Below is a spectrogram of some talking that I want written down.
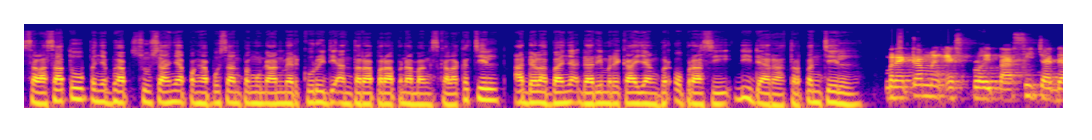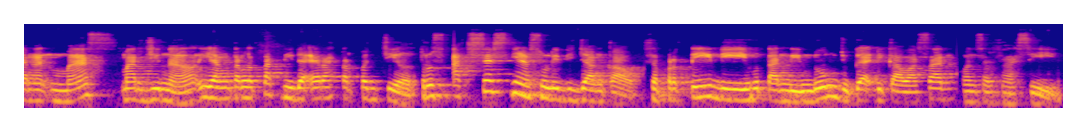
salah satu penyebab susahnya penghapusan penggunaan merkuri di antara para penambang skala kecil adalah banyak dari mereka yang beroperasi di daerah terpencil mereka mengeksploitasi cadangan emas marginal yang terletak di daerah terpencil. Terus aksesnya sulit dijangkau, seperti di hutan lindung juga di kawasan konservasi.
